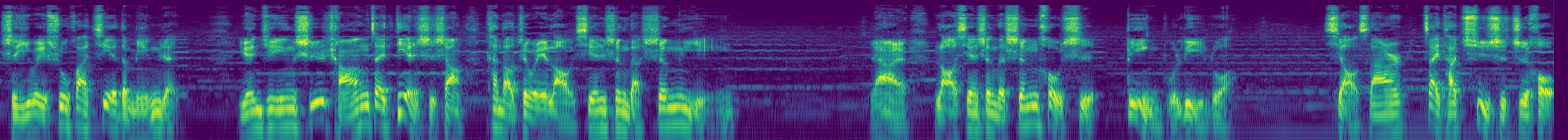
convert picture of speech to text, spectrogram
是一位书画界的名人，袁军时常在电视上看到这位老先生的身影。然而，老先生的身后事并不利落，小三儿在他去世之后，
